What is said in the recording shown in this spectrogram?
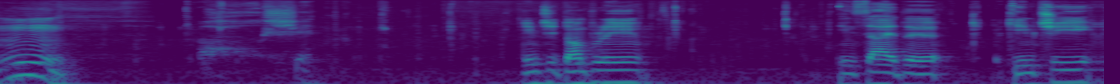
Mmm. Oh shit. Kimchi dumpling. Inside the kimchi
